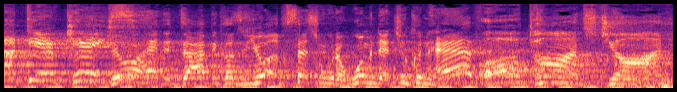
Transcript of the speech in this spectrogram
goddamn case! They all had to die because of your obsession with a woman that you couldn't have? All pawns, John.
